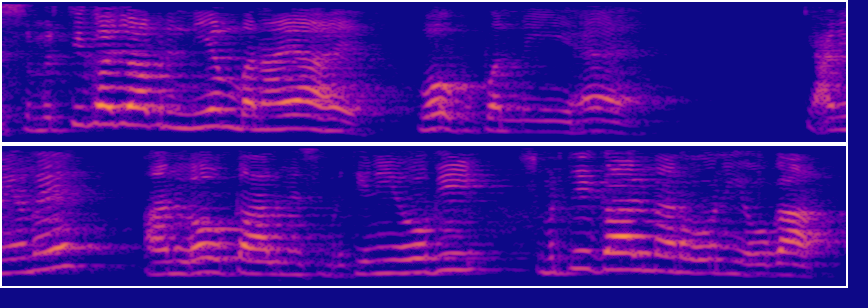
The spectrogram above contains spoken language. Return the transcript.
स्मृति का जो आपने नियम बनाया है, वह उपपन्न नहीं है। क्या नियम है? अनुभव काल में स्मृति नहीं होगी, स्मृति काल में अनुभव नहीं होगा।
